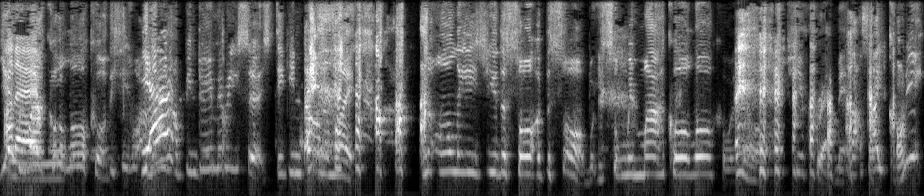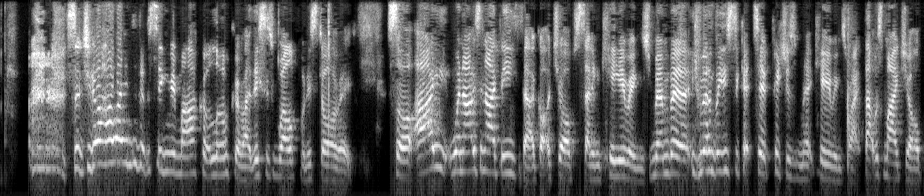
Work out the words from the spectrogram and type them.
Yeah, um, Marco Loco. This is what yeah. I mean. I've been doing my research, digging down. I'm like, not only is you the sort of the sort, but you sung with Marco Loco as well. Mate. That's iconic. So do you know how I ended up singing with Marco Loco? Right, this is well funny story. So I, when I was in Ibiza, I got a job selling keyrings. Remember, you remember I used to get take pictures and make keyrings, right? That was my job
